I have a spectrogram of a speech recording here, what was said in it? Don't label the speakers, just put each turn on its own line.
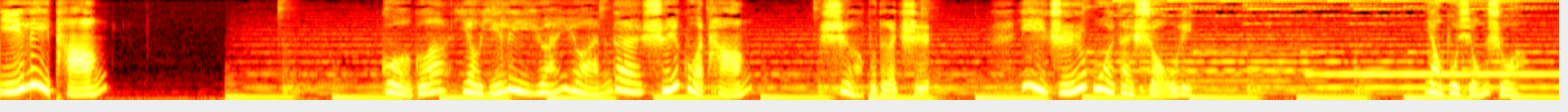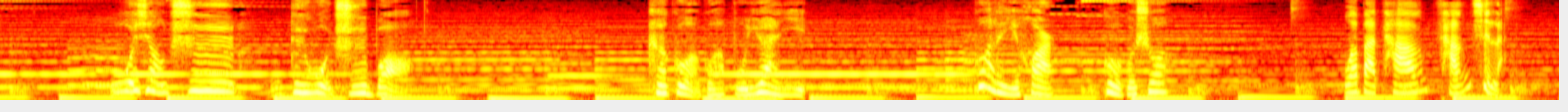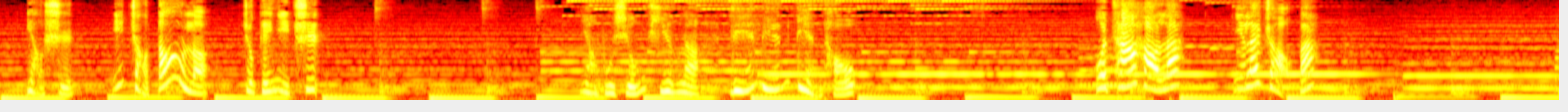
一粒糖。果果有一粒圆圆的水果糖，舍不得吃，一直握在手里。尿布熊说：“
我想吃，给我吃吧。”
可果果不愿意。过了一会儿，果果说：“我把糖藏起来，要是你找到了，就给你吃。”尿布熊听了，连连点头。我藏好了，你来找吧。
